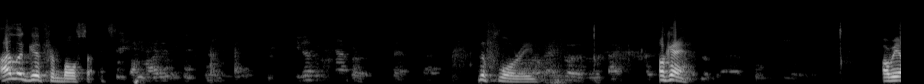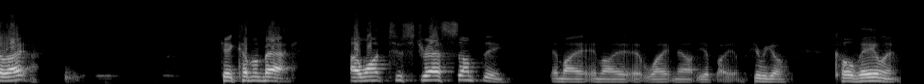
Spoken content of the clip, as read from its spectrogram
I look good from both sides. He doesn't have the best The fluorine. Okay. Are we all right? Okay, coming back. I want to stress something. Am I am I at white now? Yep, I am. Here we go. Covalent.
